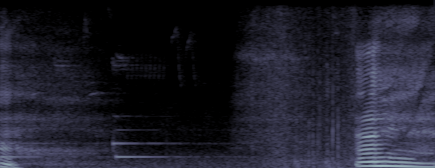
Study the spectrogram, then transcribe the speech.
mm. Mm.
